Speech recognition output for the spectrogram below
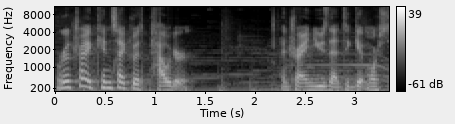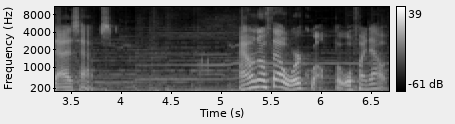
We're gonna try a Kinsect with Powder and try and use that to get more status apps. I don't know if that'll work well, but we'll find out.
